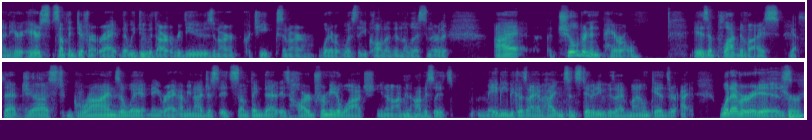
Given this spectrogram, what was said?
and here, here's something different, right? That we do Mhm. with our reviews and our critiques and our whatever it was that you called it in the list and the earlier. I, children in peril, is a plot device yes, that just grinds away at me right i mean i just it's something that is hard for me to watch you know i mean Mhm. obviously it's maybe because i have heightened sensitivity because i have my own kids or I, whatever it is sure.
